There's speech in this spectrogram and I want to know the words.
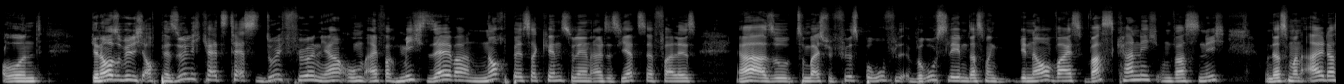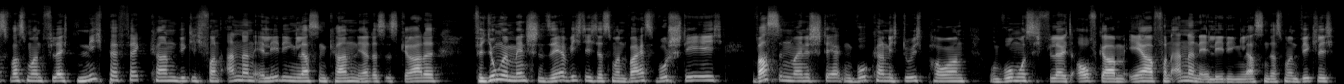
Und Genauso würde ich auch Persönlichkeitstests durchführen, ja, um einfach mich selber noch besser kennenzulernen, als es jetzt der Fall ist. Ja, also zum Beispiel fürs Beruf, Berufsleben, dass man genau weiß, was kann ich und was nicht. Und dass man all das, was man vielleicht nicht perfekt kann, wirklich von anderen erledigen lassen kann. Ja, das ist gerade für junge Menschen sehr wichtig, dass man weiß, wo stehe ich, was sind meine Stärken, wo kann ich durchpowern und wo muss ich vielleicht Aufgaben eher von anderen erledigen lassen, dass man wirklich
